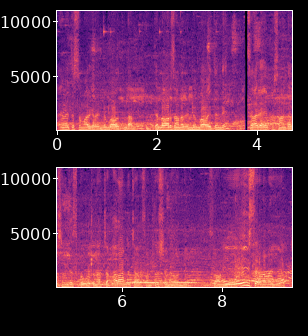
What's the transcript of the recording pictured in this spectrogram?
టైం అయితే సుమారుగా రెండు బాగుతుంది అవుతుంది తెల్లవారుజామున రెండు బాగుతుంది అవుతుంది ఈసారి అయ్యప్ప స్వామి దర్శనం చేసుకోబోతున్నా. చాలా అంటే చాలా సంతోషంగా ఉంది. స్వామి ఏ శరణమయ్యప్ప.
